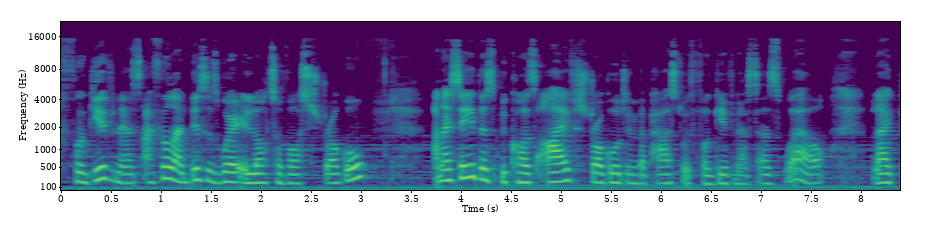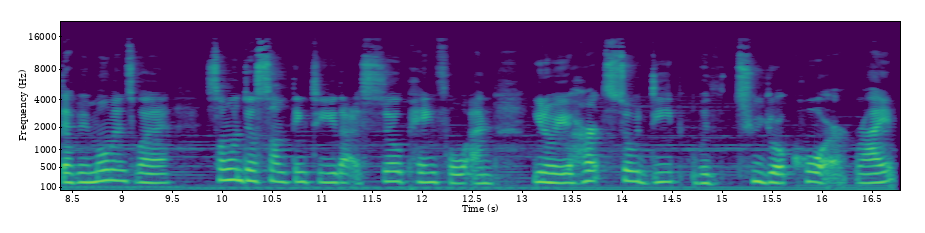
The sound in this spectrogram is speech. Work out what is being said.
forgiveness, I feel like this is where a lot of us struggle. And I say this because I've struggled in the past with forgiveness as well. Like, there have been moments where someone does something to you that is so painful and you know it hurts so deep with to your core right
